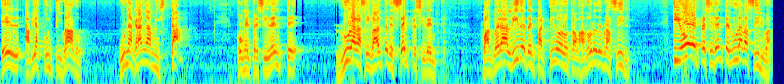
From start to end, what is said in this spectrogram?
él había cultivado una gran amistad con el presidente Lula da Silva antes de ser presidente, cuando era líder del Partido de los Trabajadores de Brasil. Y hoy el presidente Lula da Silva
